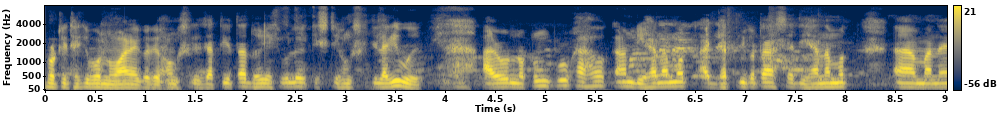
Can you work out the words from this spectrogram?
ব্ৰতি থাকিব নোৱাৰে। গতিকে সংস্কৃতি, জাতি এটা ধৰি ৰাখিবলৈ কৃষ্টি সংস্কৃতি লাগিবই। আৰু নতুন পুৰুষ আহক, কাৰণ দিহানামত আধ্যাত্মিকতা আছে। দিহানামত মানে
